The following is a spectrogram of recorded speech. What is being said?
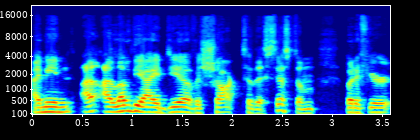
I mean, I, I love the idea of a shock to the system, but if you're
